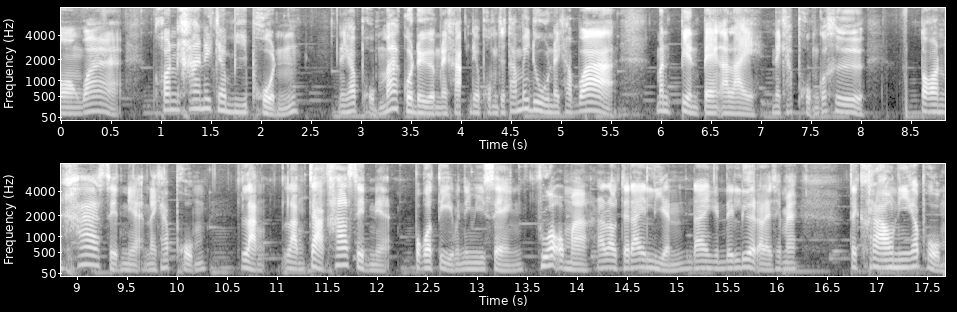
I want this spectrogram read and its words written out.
มองว่าค่อนข้างที่จะมีผล นะครับผมมากกว่าเดิมนะครับ เดี๋ยวผมจะทำให้ดูนะครับว่ามันเปลี่ยนแปลงอะไรนะครับผมก็คือตอนฆ่าเสร็จเนี่ยนะครับผมหลังหลังจากฆ่าเสร็จเนี่ยปกติมันจะมีแสงฟั่วออกมา แล้วเราจะได้เหรียญได้ได้เลือดอะไรใช่ไหมแต่คราวนี้ครับผม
